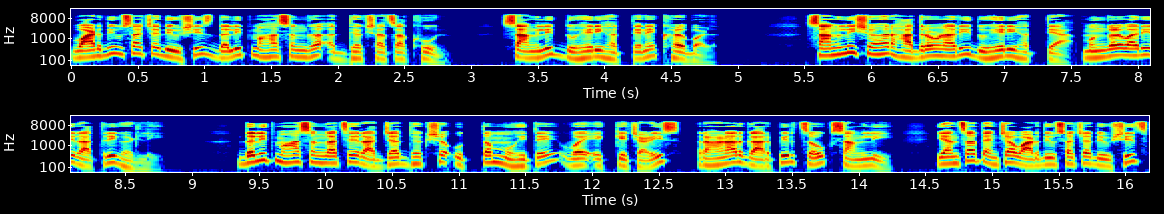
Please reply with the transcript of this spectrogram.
वाढदिवसाच्या दिवशीच दलित महासंघ अध्यक्षाचा खून सांगलीत दुहेरी हत्येने खळबळ. सांगली शहर हादरवणारी दुहेरी हत्या मंगळवारी रात्री घडली. दलित महासंघाचे राज्याध्यक्ष उत्तम मोहिते वय एक्केचाळीस राहणार गारपीर चौक सांगली यांचा त्यांच्या वाढदिवसाच्या दिवशीच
